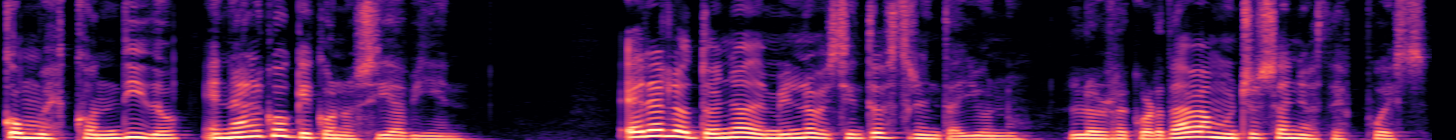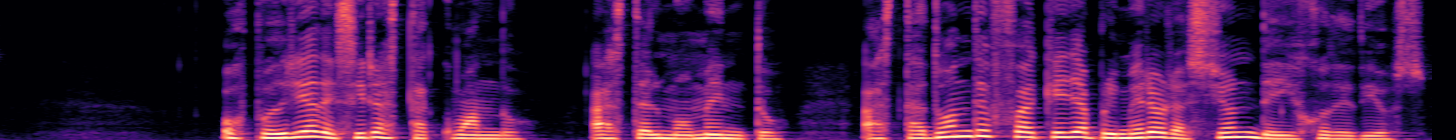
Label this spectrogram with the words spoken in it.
como escondido en algo que conocía bien. Era el otoño de 1931, lo recordaba muchos años después. Os podría decir hasta cuándo, hasta el momento, hasta dónde fue aquella primera oración de Hijo de Dios.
